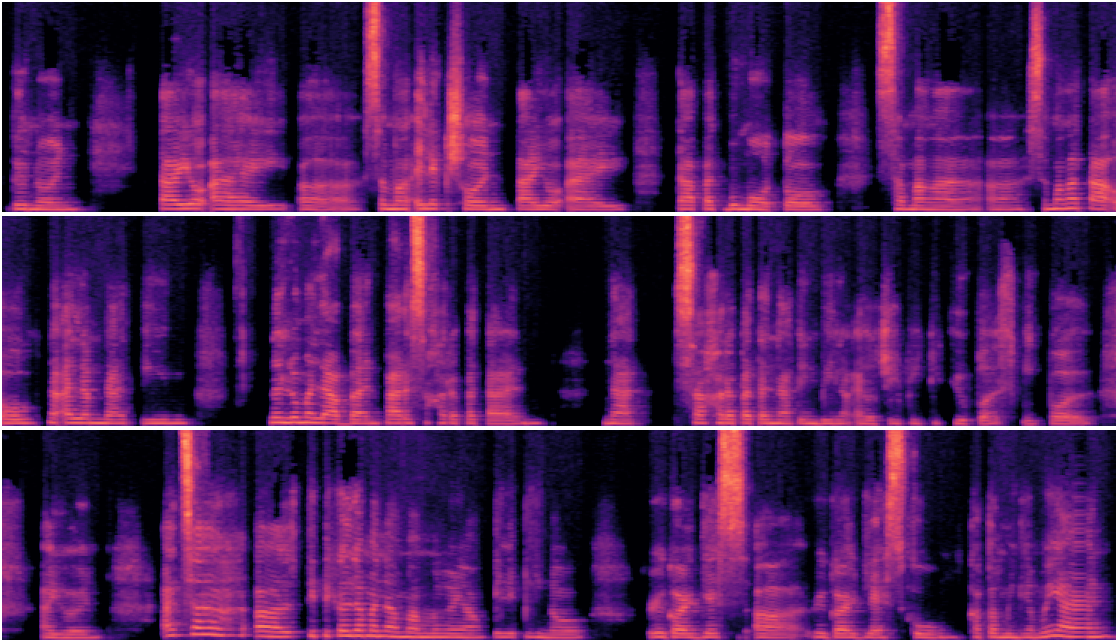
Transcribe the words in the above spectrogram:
ganun tayo ay uh, sa mga eleksyon tayo ay dapat bumoto sa mga uh, sa mga tao na alam natin na lumalaban para sa karapatan na sa karapatan natin bilang LGBTQ plus people. Ayun. At sa uh, typical naman ng mamamayang Pilipino, regardless uh, regardless kung kapamilya mo yan,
